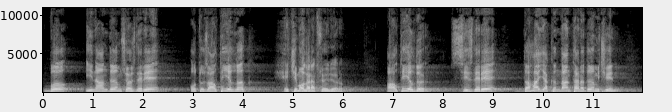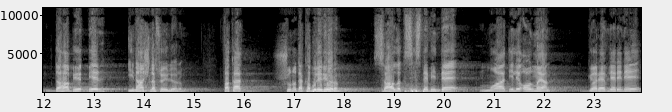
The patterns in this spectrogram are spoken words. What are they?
Bu inandığım sözleri 36 yıllık hekim olarak söylüyorum. 6 yıldır sizleri daha yakından tanıdığım için daha büyük bir inançla söylüyorum. Fakat şunu da kabul ediyorum. Sağlık sisteminde muadili olmayan görevlerini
